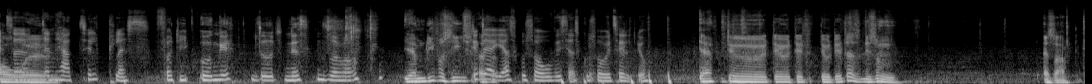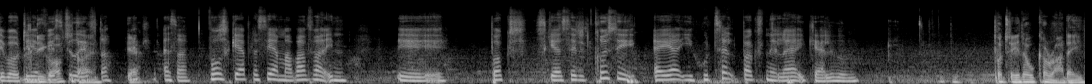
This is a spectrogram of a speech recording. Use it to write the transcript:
Altså, øh, den her teltplads for de unge, lød det næsten som om. Jamen lige præcis. Det er der, jeg skulle sove, hvis jeg skulle sove i telt, jo. Ja, det er jo det, er jo, det, det, er jo det der ligesom... Altså, Det var jo det, jeg fiskede efter. Ja. Ikke? Altså, hvor skal jeg placere mig? Hvad for en øh, boks skal jeg sætte et kryds i? Er jeg i hotelboksen, eller er jeg i kærligheden? Potato Karate.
